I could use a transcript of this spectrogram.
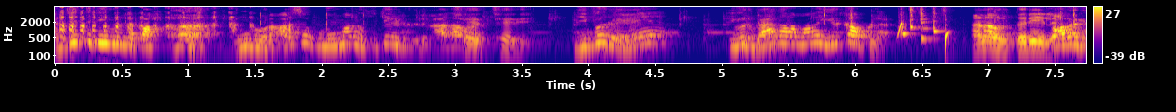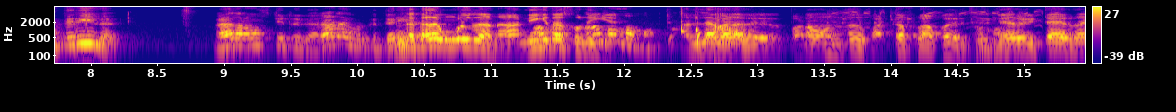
அஜித் டீம் இல்லப்பா. அங்க ஒரு அரச குடும்பம் அங்க சுத்திக்கிட்டு வேதாளம் சரி சரி. இவரு இவர் வேதாளமாலாம் இருக்காப்புல. ஆனா அவருக்கு தெரியல. அவருக்கு தெரியல. வேதாளமா சுத்திட்டு இருக்காரு. ஆனா இவருக்கு தெரியல கதை உங்களுக்கு தானா நீங்க தான் சொன்னீங்க. நல்ல வேலை அது படம் வந்து பட்ட ஃபிளாப் ஆயிருச்சு. நேரம் ஹிட் ஆயிருந்தா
